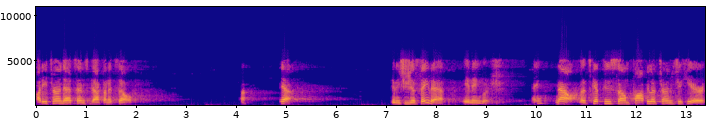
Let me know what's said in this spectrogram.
how do you turn that sentence back on itself? Huh? Yeah. Didn't you just say that in English? Okay? Now, let's get to some popular terms you hear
